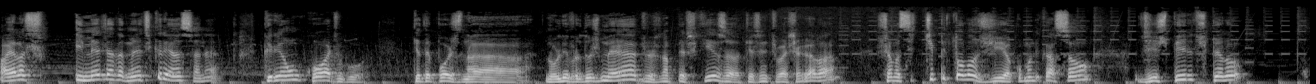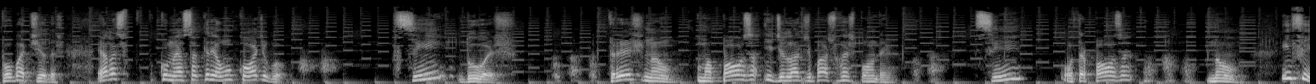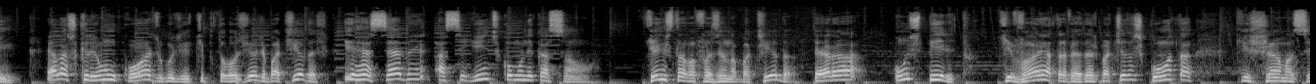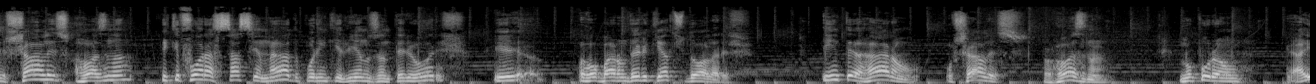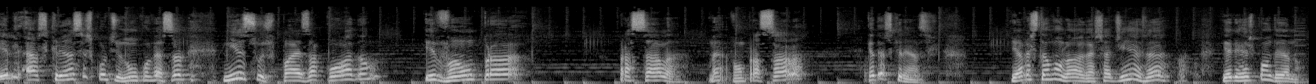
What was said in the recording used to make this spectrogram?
Elas, imediatamente criança, né? Criam um código que depois na, no livro dos médios, na pesquisa que a gente vai chegar lá, chama-se tipitologia, comunicação de espíritos pelo, por batidas. Elas começam a criar um código. Sim, duas. Três, não. Uma pausa e de lá de baixo respondem. Sim, outra pausa, não. Enfim, elas criam um código de tipologia de batidas e recebem a seguinte comunicação. Quem estava fazendo a batida era um espírito que vai, através das batidas, conta que chama-se Charles Rosnan e que fora assassinado por inquilinos anteriores e roubaram dele 500 dólares e enterraram o Charles Rosnan no porão. Aí as crianças continuam conversando. Nisso os pais acordam e vão para a sala, né? Vão para a sala. Cadê as crianças? E elas estavam lá agachadinhas, né? E ele respondendo.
